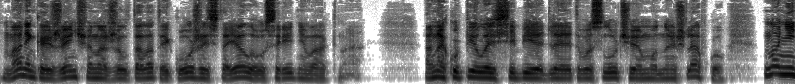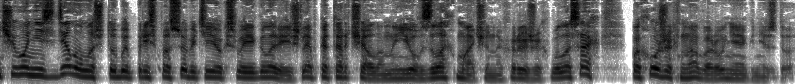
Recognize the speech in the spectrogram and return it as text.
маленькая женщина с желтоватой кожей, стояла у среднего окна. Она купила себе для этого случая модную шляпку, но ничего не сделала, чтобы приспособить ее к своей голове, и шляпка торчала на ее взлохмаченных рыжих волосах, похожих на воронье гнездо.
